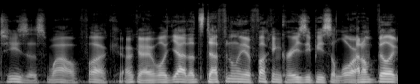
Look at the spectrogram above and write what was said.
Jesus, wow, fuck. Okay, well, yeah, that's definitely a fucking crazy piece of lore. I don't feel like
